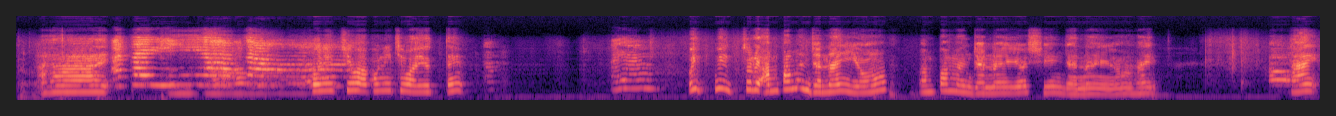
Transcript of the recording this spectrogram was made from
ただい。はい。こんにちは、こんにちは言って。おい、おい、それアンパンマンじゃないよ。アンパンマンじゃないよ、シーンじゃないよ。はい。はい。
